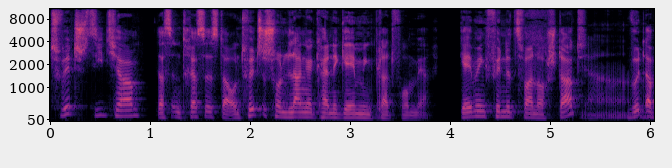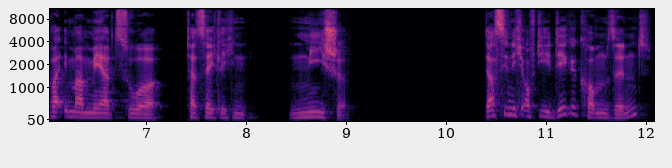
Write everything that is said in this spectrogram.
Twitch sieht ja, das Interesse ist da und Twitch ist schon lange keine Gaming-Plattform mehr. Gaming findet zwar noch statt, ja. wird aber immer mehr zur tatsächlichen Nische. Dass sie nicht auf die Idee gekommen sind,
